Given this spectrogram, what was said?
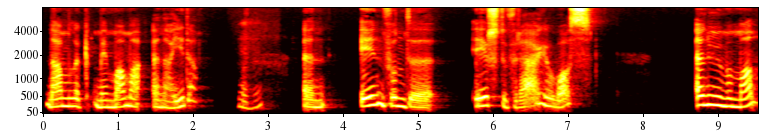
namelijk mijn mama en Aida. Mhm. En een van de eerste vragen was: En uw man?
